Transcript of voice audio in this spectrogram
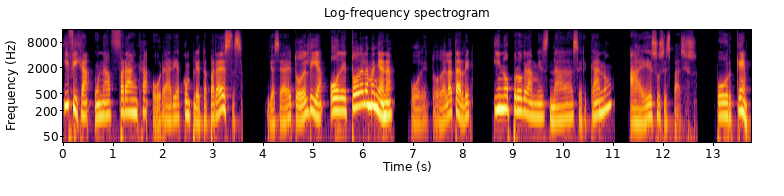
y fija una franja horaria completa para estas, ya sea de todo el día o de toda la mañana o de toda la tarde y no programes nada cercano a esos espacios. ¿Por qué?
